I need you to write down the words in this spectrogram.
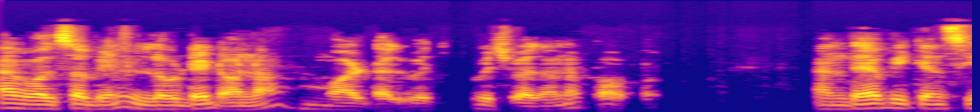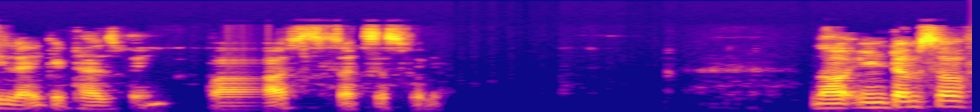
have also been loaded on a model which which was on a pop-up and there we can see like it has been passed successfully. Now in terms of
